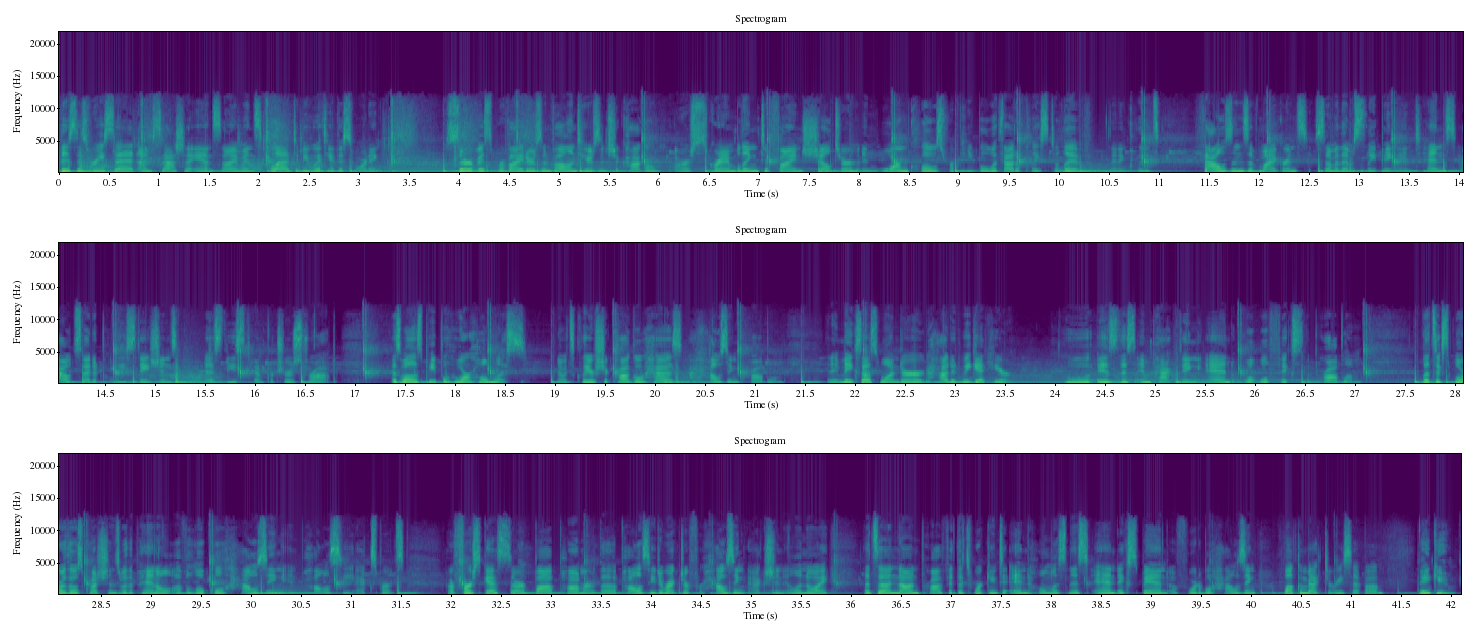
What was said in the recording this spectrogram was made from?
This is Reset. I'm Sasha Ann Simons. Glad to be with you this morning. Service providers and volunteers in Chicago are scrambling to find shelter and warm clothes for people without a place to live. That includes thousands of migrants, some of them sleeping in tents outside of police stations as these temperatures drop, as well as people who are homeless. Now, it's clear Chicago has a housing problem, and it makes us wonder how did we get here? Who is this impacting, and what will fix the problem? Let's explore those questions with a panel of local housing and policy experts. Our first guests are Bob Palmer, the Policy Director for Housing Action Illinois. That's a nonprofit that's working to end homelessness and expand affordable housing. Welcome back to Reset, Bob. Thank you.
